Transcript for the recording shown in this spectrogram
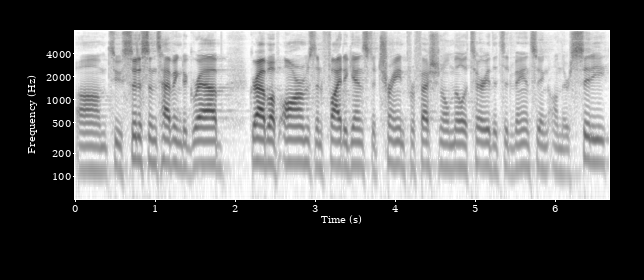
um, to citizens having to grab, grab up arms and fight against a trained professional military that's advancing on their city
